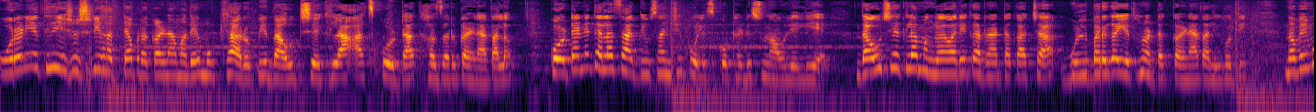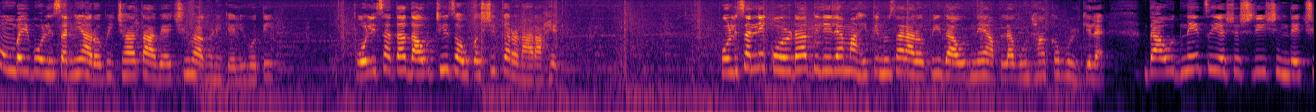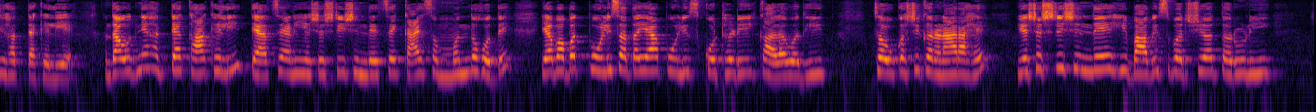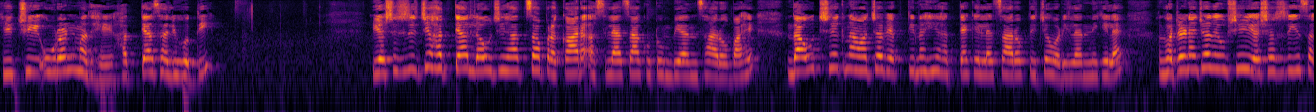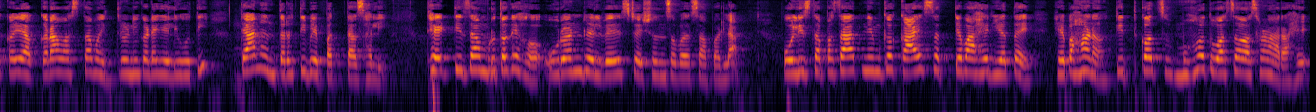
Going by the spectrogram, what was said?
उरण येथील यशस्वी हत्या प्रकरणामध्ये मुख्य आरोपी दाऊद शेखला आज कोर्टात हजर करण्यात आलं. कोर्टाने त्याला सात दिवसांची पोलीस कोठडी सुनावलेली आहे. दाऊद शेखला मंगळवारी कर्नाटकाच्या गुलबर्गा येथून अटक करण्यात आली होती. नवी मुंबई पोलिसांनी आरोपीच्या ताब्याची मागणी केली होती. पोलीस आता दाऊदची चौकशी करणार आहेत. पोलिसांनी कोर्टात दिलेल्या माहितीनुसार आरोपी दाऊदने आपला गुन्हा कबूल केलाय. दाऊदनेच यशस्वी शिंदेची हत्या केली आहे. दाऊदने हत्या का केली त्याचे आणि यशस्वी शिंदेचे काय संबंध होते याबाबत पोलीस आता या पोलीस कोठडी कालावधीत चौकशी करणार आहे. यशस्वी शिंदे ही बावीस वर्षीय तरुणी हिची उरणमध्ये हत्या झाली होती. यशस्वीची हत्या लव जिहादचा प्रकार असल्याचा कुटुंबियांचा आरोप आहे. दाऊद शेख नावाच्या व्यक्तीनं ही हत्या केल्याचा आरोप तिच्या वडिलांनी केलाय. घटनेच्या दिवशी यशस्वी सकाळी अकरा वाजता मैत्रिणीकडे गेली होती. त्यानंतर ती बेपत्ता झाली. थेट तिचा मृतदेह उरण रेल्वे स्टेशनजवळ सापडला. पोलीस तपासात नेमकं काय सत्य बाहेर येतंय हे पाहणं तितकंच महत्वाचं असणार आहे.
